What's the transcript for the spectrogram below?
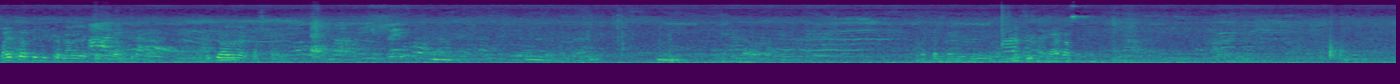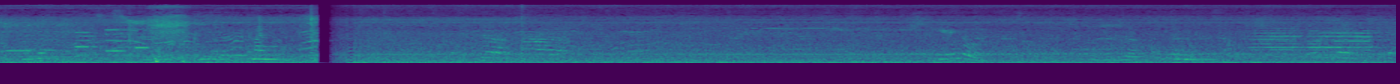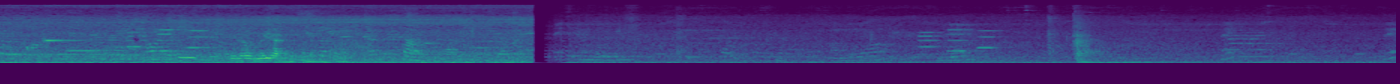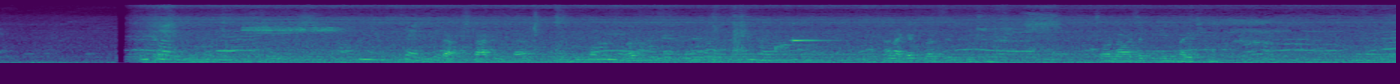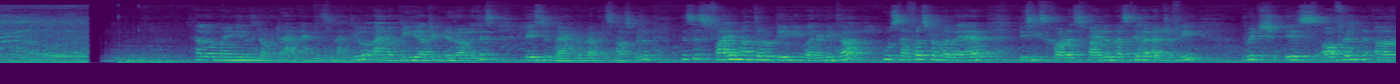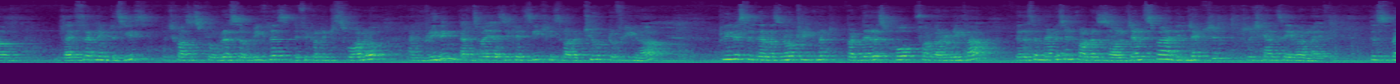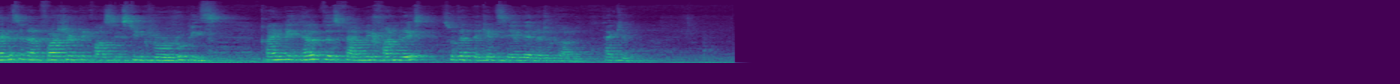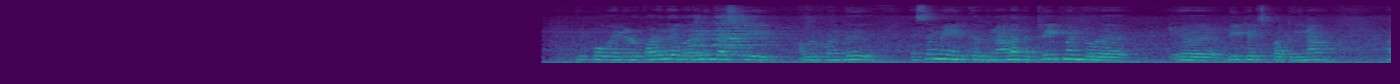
భయపడి ఇక్కడ నా దగ్గర ఉద్యోగం నాకు వస్తాను జాగ్రత్త And I. So now I said to give by Hello, my name is Dr. Anna Agnes Matthew. I'm a pediatric neurologist based in Bangalore Baptist Hospital. This is five-month-old baby Veronica who suffers from a rare disease called as spinal muscular atrophy, which is often a life-threatening disease which causes progressive weakness, difficulty to swallow and breathing. That's why, as you can see, she's got a tube to feed her. Previously, there was no treatment, but there is hope for Veronica. There is a medicine called Zolgensma, an injection which can save her life. This medicine unfortunately costs 16 crore rupees. Kindly help this family fundraise so that they can save their little girl. Thank you. இப்போ என்னோட குழந்தை வருணிகா ஸ்ரீ அவளுக்கு வந்து SMA இருக்கிறதுனால அந்த ட்ரீட்மெண்ட்டோட details பார்த்தீங்கன்னா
